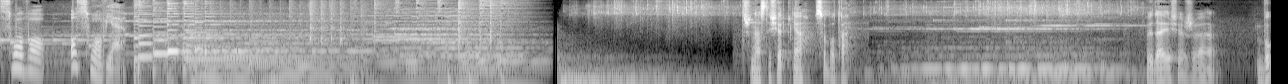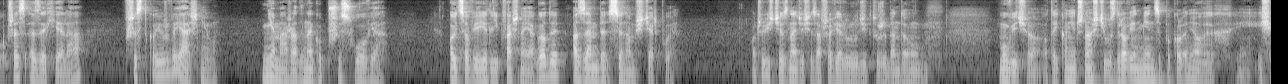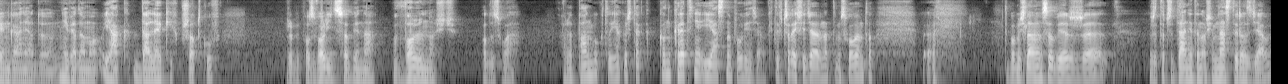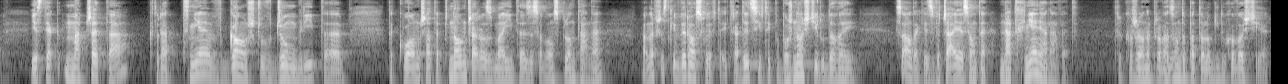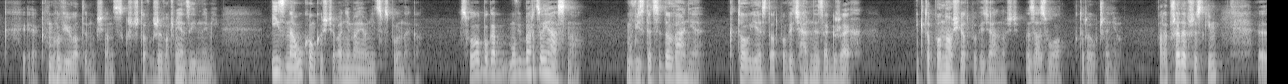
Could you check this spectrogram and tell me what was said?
słowo o słowie. 13 sierpnia, sobota. Wydaje się, że Bóg przez Ezechiela wszystko już wyjaśnił. Nie ma żadnego przysłowia. Ojcowie jedli kwaśne jagody, a zęby synom ścierpły. Oczywiście znajdzie się zawsze wielu ludzi, którzy będą mówić o, o tej konieczności uzdrowień międzypokoleniowych i, i sięgania do nie wiadomo jak dalekich przodków, żeby pozwolić sobie na wolność od zła. Ale Pan Bóg to jakoś tak konkretnie i jasno powiedział. Kiedy wczoraj siedziałem nad tym słowem, to, e, to pomyślałem sobie, że, że to czytanie, ten osiemnasty rozdział, jest jak maczeta, która tnie w gąszczu, w dżungli te te kłącza, te pnącza rozmaite ze sobą splątane, one wszystkie wyrosły w tej tradycji, w tej pobożności ludowej. Są takie zwyczaje, są te natchnienia nawet. Tylko, że one prowadzą do patologii duchowości, jak, jak mówił o tym ksiądz Krzysztof Grzywocz, między innymi. I z nauką Kościoła nie mają nic wspólnego. Słowo Boga mówi bardzo jasno. Mówi zdecydowanie, kto jest odpowiedzialny za grzech i kto ponosi odpowiedzialność za zło, które uczynił. Ale przede wszystkim, e,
